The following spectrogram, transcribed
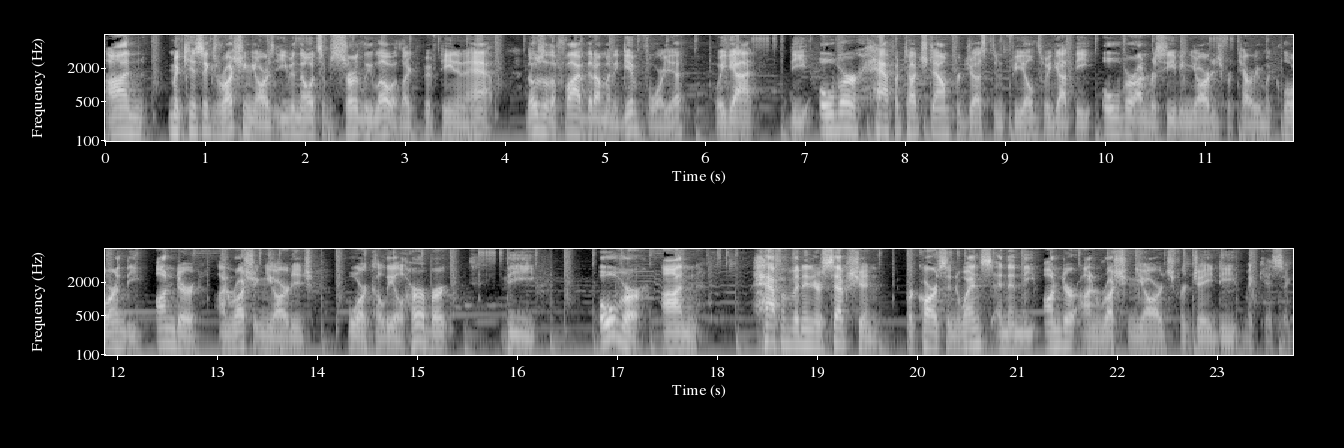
on McKissic's rushing yards, even though it's absurdly low at like 15 and a half. Those are the five that I'm going to give for you. We got the over half a touchdown for Justin Fields. We got the over on receiving yardage for Terry McLaurin, the under on rushing yardage for Khalil Herbert, the over on half of an interception for Carson Wentz, and then the under on rushing yards for J.D. McKissic.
